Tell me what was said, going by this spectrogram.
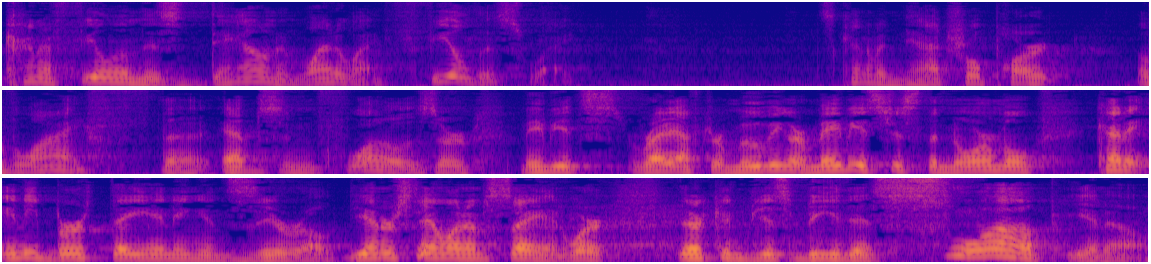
kind of feeling this down. And why do I feel this way? It's kind of a natural part of life, the ebbs and flows, or maybe it's right after moving, or maybe it's just the normal kind of any birthday ending in zero. Do you understand what I'm saying? Where there can just be this slump, you know,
